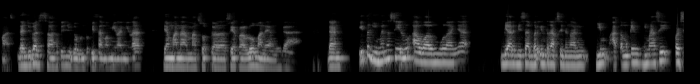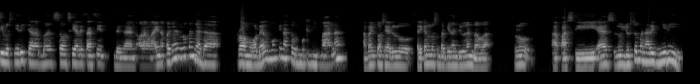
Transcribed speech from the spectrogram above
mas dan juga salah satunya juga untuk bisa memilah-milah yang mana masuk ke circle lu mana yang enggak. Dan itu gimana sih? Lu awal mulanya biar bisa berinteraksi dengan gim atau mungkin gimana sih versi lu sendiri cara bersosialisasi dengan orang lain? Apa kan lu kan nggak ada role model mungkin atau mungkin gimana apalagi kalau saya dulu tadi kan lu sempat bilang juga kan bahwa lu uh, pas di IS lu justru menarik diri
